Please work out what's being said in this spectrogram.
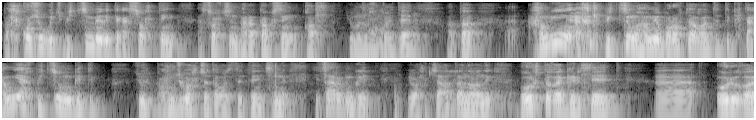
болохгүй шүү гэж бичсэн бэ гэдэг асуултын асуулт чинь парадоксын гол юм нөхгүй те. Одоо хамгийн анх л бичсэн хүн хамгийн буруутай байгаад байдаг. Гэхдээ хамгийн анх бичсэн хүн гэдэг зүйл боломжгүй болчиход байгаа үстэй. Энэ чинь хязгаарг ингээд юу болчихоо. Одоо нөгөө нэг өөртөөгөө гэрлээд өөрийгөө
